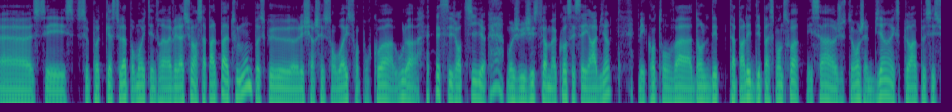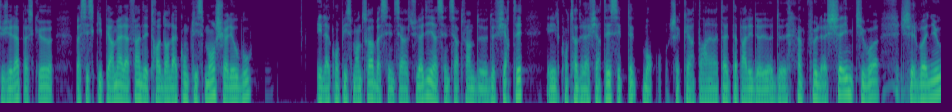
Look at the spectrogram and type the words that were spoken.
euh, ce podcast-là pour moi était une vraie révélation. Alors ça parle pas à tout le monde parce que aller chercher son why, son pourquoi, oula, c'est gentil. Moi je vais juste faire ma course et ça ira bien. Mais quand on va dans le, as parlé de dépassement de soi et ça justement j'aime bien explorer un peu ces sujets-là parce que bah, c'est ce qui permet à la fin d'être dans l'accomplissement. Je suis allé au bout Et l'accomplissement de soi, bah, c'est une, tu l'as dit, hein, c'est une certaine forme de, fierté. Et le contraire de la fierté, c'est peut-être, bon, chacun, tu parlé de, un peu la shame, tu vois, chez New.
